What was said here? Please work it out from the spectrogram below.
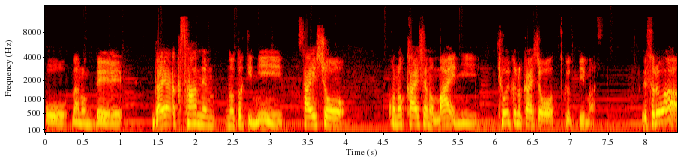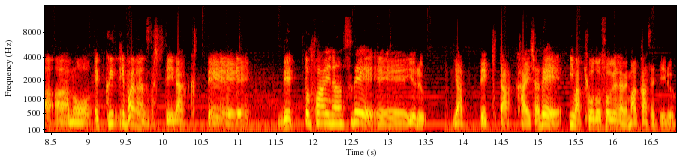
をなので大学3年の時に最初この会社の前に教育の会社を作っています。でそれはあのエクイティファイナンスはしていなくてデットファイナンスで、えー、いわゆるやってきた会社で今共同創業者で任せている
